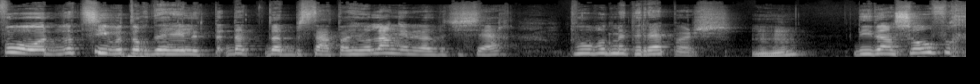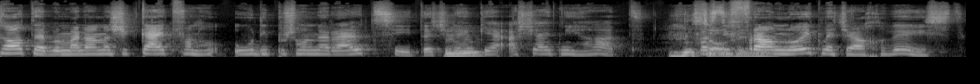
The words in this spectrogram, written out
Voor, dat zien we toch de hele tijd. Dat, dat bestaat al heel lang inderdaad wat je zegt. Bijvoorbeeld met rappers. Mhm. Die dan zoveel geld hebben, maar dan als je kijkt van ho- hoe die persoon eruit ziet. Dat je denkt, ja, als jij het niet had, was die vrouw nooit met jou geweest.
